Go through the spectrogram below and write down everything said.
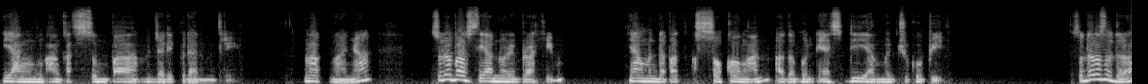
yang mengangkat sumpah menjadi Perdana Menteri? Maknanya, sudah pasti Anwar Ibrahim yang mendapat sokongan ataupun SD yang mencukupi. Saudara-saudara,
